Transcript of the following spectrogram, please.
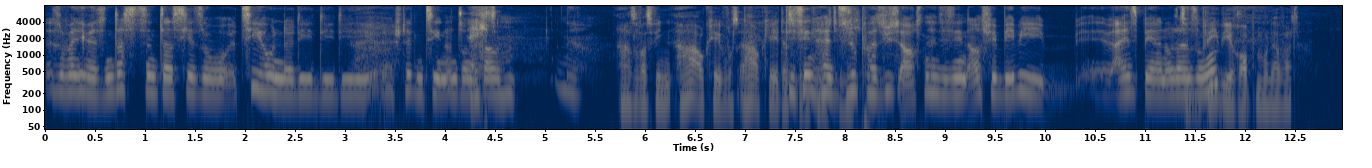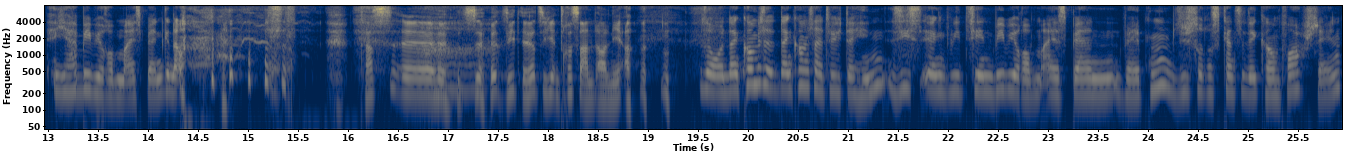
Soweit ich weiß, sind das, sind das hier so Ziehhunde, die, die, die äh, Schlitten ziehen und so ein? Kram. Ja. Ah, sowas wie ein, ah, okay, wus- ah, okay. Die deswegen sehen halt die super süß aus, ne? Die sehen aus wie Baby-Eisbären oder So so. Babyrobben oder was? Ja, Babyrobben-Eisbären, genau. Das äh, sieht, hört sich interessant an, ja. So, und dann kommst du, dann kommst natürlich dahin, siehst irgendwie zehn Babyrobben-Eisbären-Welpen, süßeres kannst du dir kaum vorstellen.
